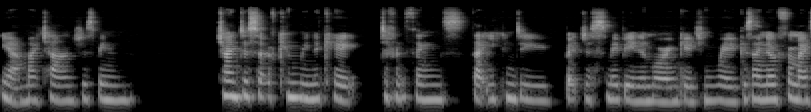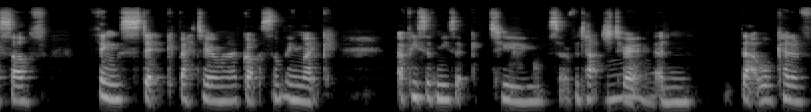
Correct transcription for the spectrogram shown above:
yeah, my challenge has been trying to sort of communicate different things that you can do, but just maybe in a more engaging way. Because I know for myself, things stick better when I've got something like a piece of music to sort of attach mm. to it, mm. and that will kind of,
